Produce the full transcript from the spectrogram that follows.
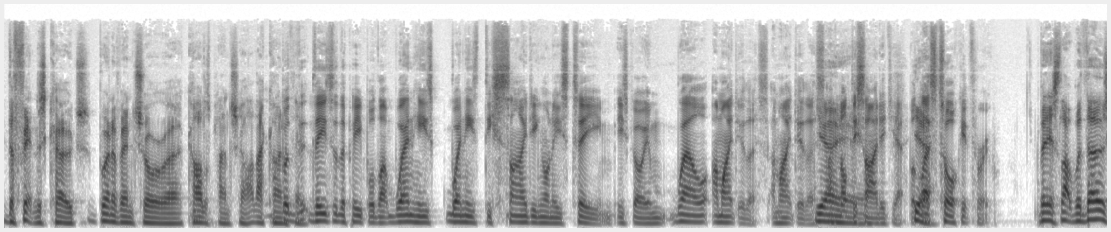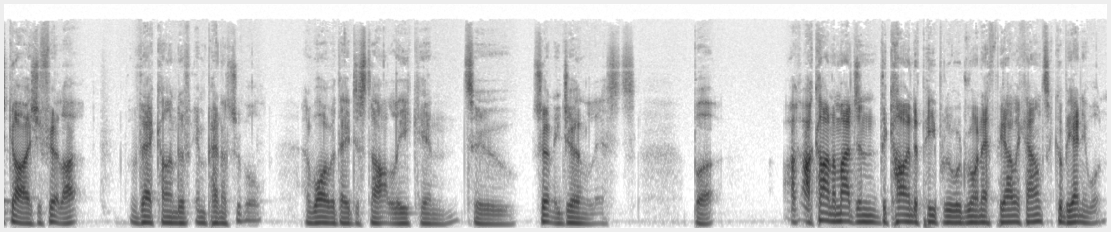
the fitness coach, Buenaventura, Carlos Planchart, that kind But of thing. th- these are the people that when he's when he's deciding on his team, he's going, well, I might do this, I might do this. Yeah, I've not yeah, yeah. decided yet, but Yeah. let's talk it through. But it's like with those guys, you feel like they're kind of impenetrable. And why would they just start leaking to certainly journalists? But I, I can't imagine the kind of people who would run FPL accounts. It could be anyone. Do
